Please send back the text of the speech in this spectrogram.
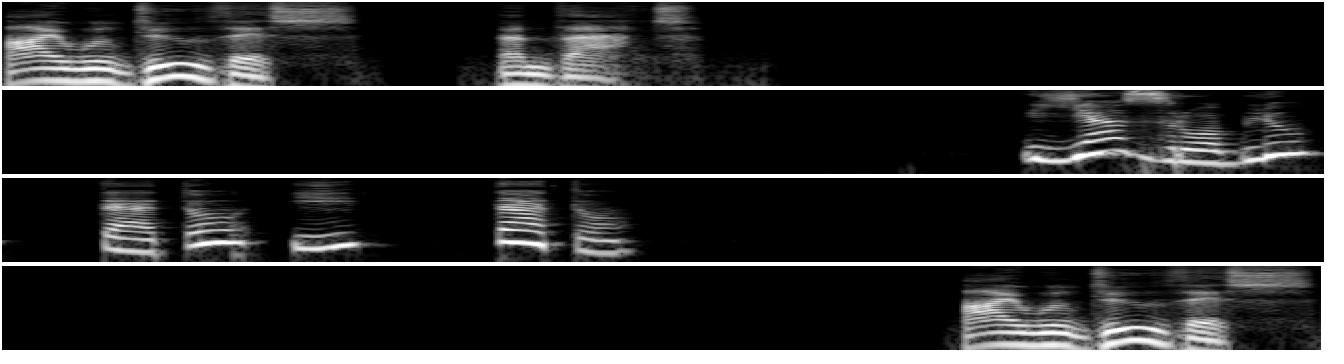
I will do this and that. Я зроблю тето і тето. I will do this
